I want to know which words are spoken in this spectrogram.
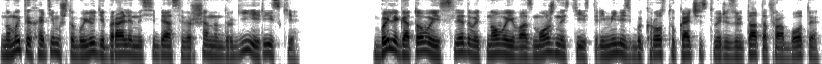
Но мы-то хотим, чтобы люди брали на себя совершенно другие риски. Были готовы исследовать новые возможности и стремились бы к росту качества результатов работы.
